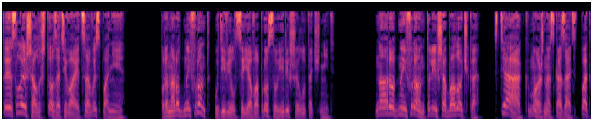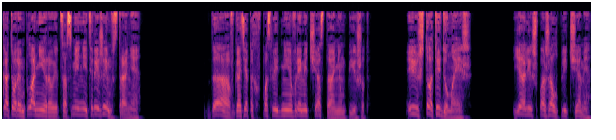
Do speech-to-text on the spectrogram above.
«Ты слышал, что затевается в Испании?» «Про Народный фронт?» — удивился я вопросу и решил уточнить. «Народный фронт — лишь оболочка. Стяг, можно сказать, под которым планируется сменить режим в стране». «Да, в газетах в последнее время часто о нем пишут». «И что ты думаешь?» Я лишь пожал плечами.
